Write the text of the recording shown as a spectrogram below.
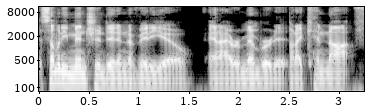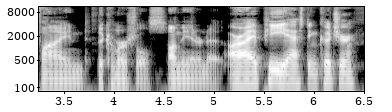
somebody mentioned it in a video, and I remembered it, but I cannot find the commercials on the internet. R.I.P. Ashton Kutcher.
